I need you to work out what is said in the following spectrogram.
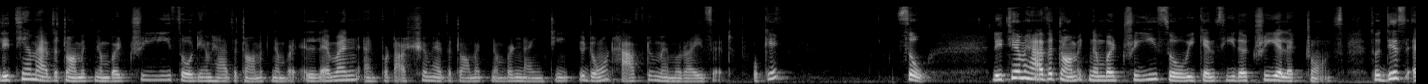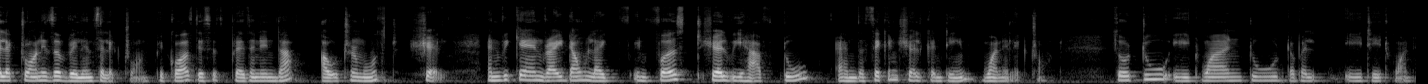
lithium has atomic number 3, sodium has atomic number 11, and potassium has atomic number 19. You don't have to memorize it, okay? So, lithium has atomic number 3, so we can see the 3 electrons. So, this electron is a valence electron because this is present in the outermost shell. And we can write down like in first shell we have 2 and the second shell contain 1 electron. So 281, 28881.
